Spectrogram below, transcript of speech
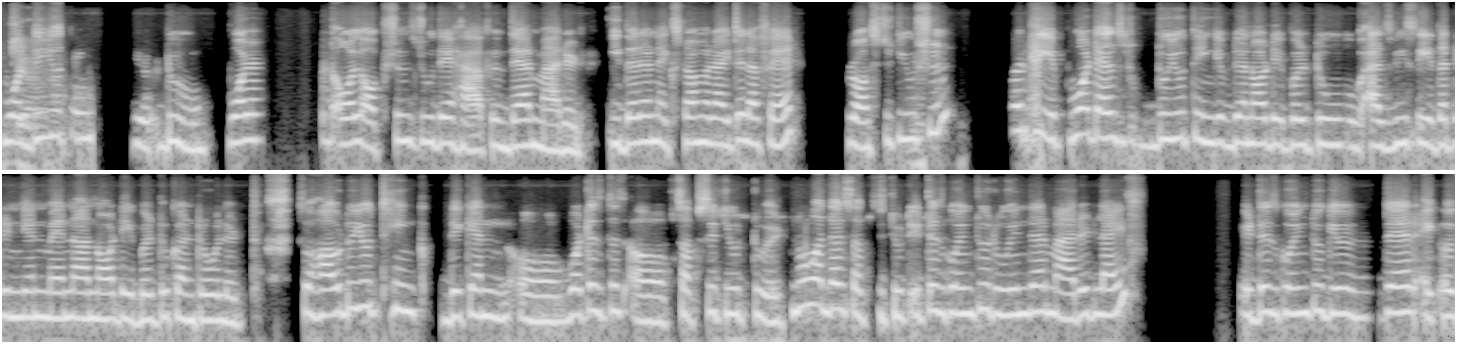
what do you think you do what all options do they have if they are married? Either an extramarital affair prostitution or rape. What else do you think if they're not able to as we say that indian men are not able to control it? So how do you think they can uh, what is the uh, substitute to it? No other substitute. It is going to ruin their married life. It is going to give their uh,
